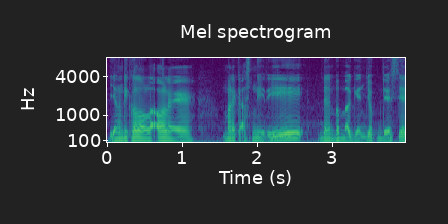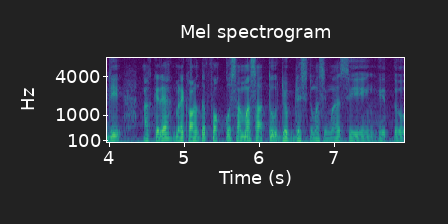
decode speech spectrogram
yang dikelola oleh mereka sendiri dan pembagian job desk jadi akhirnya mereka orang tuh fokus sama satu job desk itu masing-masing itu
